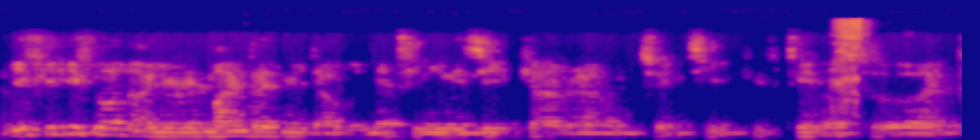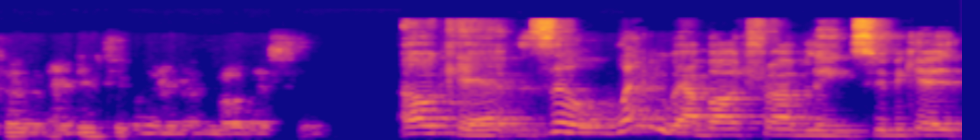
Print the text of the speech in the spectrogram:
If if not that you reminded me that we met in Unizik around 2015 or so, I can't. I didn't even remember honestly. Okay, so when we were about traveling to, because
